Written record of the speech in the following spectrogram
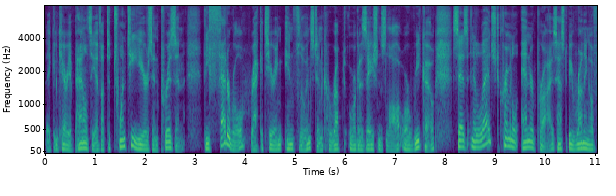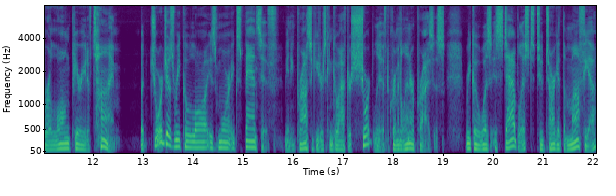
They can carry a penalty of up to 20 years in prison. The federal Racketeering Influenced and Corrupt Organizations Law, or RICO, says an alleged criminal enterprise has to be running over a long period of time. But Georgia's RICO law is more expansive, meaning prosecutors can go after short lived criminal enterprises. RICO was established to target the mafia,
